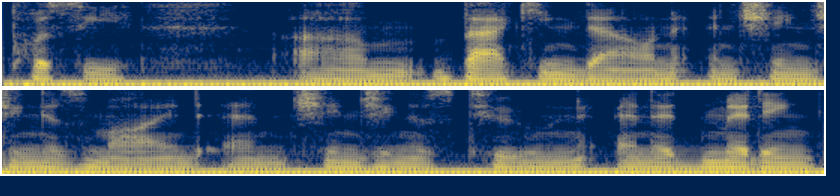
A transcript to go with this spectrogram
pussy um, backing down and changing his mind and changing his tune and admitting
